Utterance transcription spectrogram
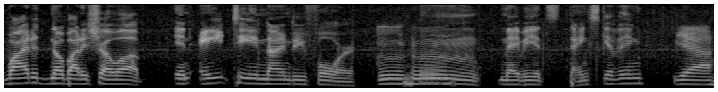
Why did nobody show up in 1894? hmm Mm, maybe it's Thanksgiving. Yeah.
